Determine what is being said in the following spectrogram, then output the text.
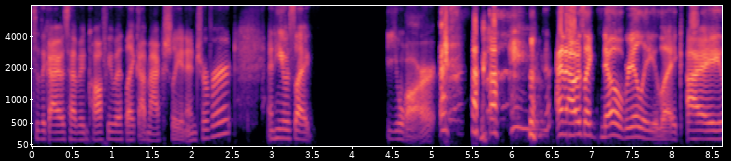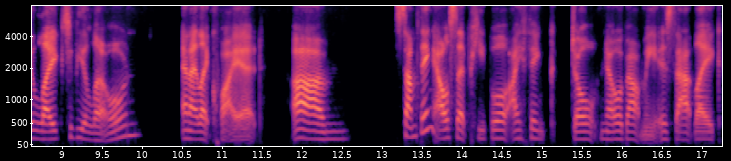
to the guy I was having coffee with, like, I'm actually an introvert. And he was like, You are. and I was like, No, really. Like, I like to be alone and I like quiet. Um, something else that people I think don't know about me is that like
